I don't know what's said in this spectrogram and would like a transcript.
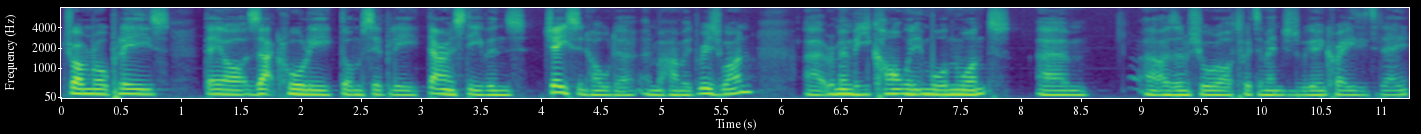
drum roll please. They are Zak Crawley, Dom Sibley, Darren Stevens, Jason Holder, and Mohammed Rizwan. Uh, remember, you can't win it more than once. Um, as I'm sure our Twitter mentions were going crazy today.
